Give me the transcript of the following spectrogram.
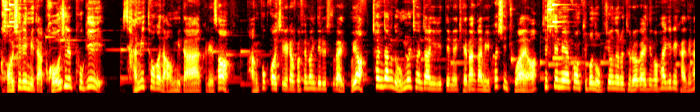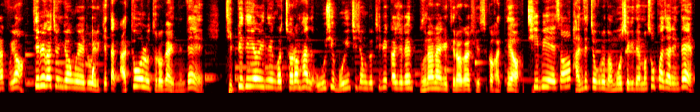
거실입니다. 거실 폭이 4m가 나옵니다. 그래서 광폭 거실이라고 설명드릴 수가 있고요. 천장도 우물 천장이기 때문에 개방감이 훨씬 좋아요. 시스템 에어컨 기본 옵션으로 들어가 있는 거 확인이 가능하고요. TV 같은 경우에도 이렇게 딱 아트월로 들어가 있는데 DP 되어 있는 것처럼 한 55인치 정도 TV까지는 무난하게 들어갈 수 있을 것 같아요. TV에서 반대쪽으로 넘어오시게 되면 소파 자리인데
